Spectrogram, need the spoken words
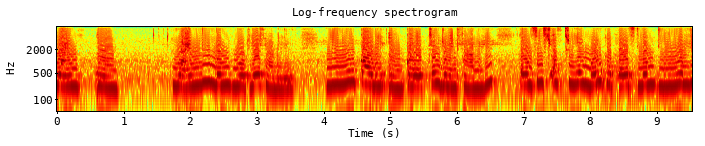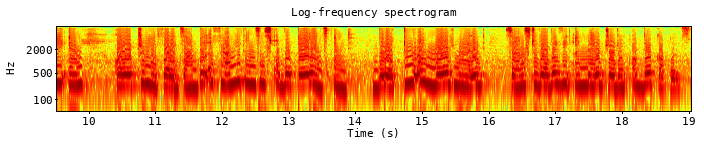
line, uh, linked nuclear families. Linear uh, collateral joint family consists of three or more couples linked linearly and collaterally. For example, a family consists of the parents and their two or more married sons together with unmarried children of their couples.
